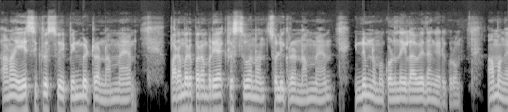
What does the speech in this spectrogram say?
ஆனா, இயேசு கிறிஸ்துவை பின்பற்ற நம்ம, பரம்பரை பரம்பரையா கிறிஸ்துவ சொல்லிக்கிற நம்ம, இன்னும் நம்ம குழந்தைகளாவே தாங்க இருக்கிறோம். ஆமாங்க.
